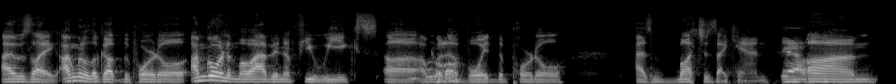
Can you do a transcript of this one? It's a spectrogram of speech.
I was like, I'm gonna look up the portal. I'm going to Moab in a few weeks. Uh, I'm gonna avoid the portal as much as I can. Yeah. Um,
